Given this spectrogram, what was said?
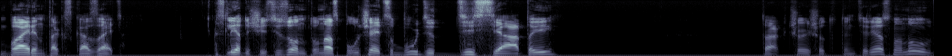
барин, так сказать. Следующий сезон у нас, получается, будет десятый. Так, что еще тут интересно? Ну,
